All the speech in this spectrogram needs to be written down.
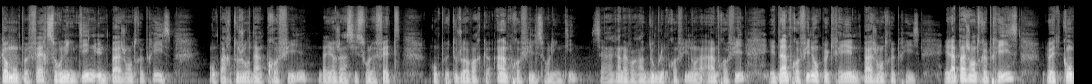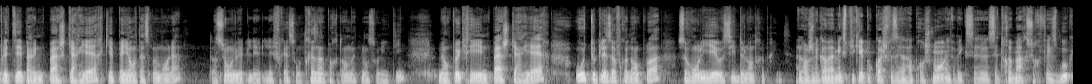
Comme on peut faire sur LinkedIn une page entreprise. On part toujours d'un profil. D'ailleurs, j'insiste sur le fait qu'on peut toujours avoir qu'un profil sur LinkedIn. N'a rien d'avoir un double profil. On a un profil. Et d'un profil, on peut créer une page entreprise. Et la page entreprise peut être complétée par une page carrière qui est payante à ce moment-là. Attention, les, les, les, frais sont très importants maintenant sur LinkedIn, mais on peut créer une page carrière où toutes les offres d'emploi seront liées au site de l'entreprise. Alors, je vais quand même expliquer pourquoi je faisais le rapprochement avec ce, cette remarque sur Facebook,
